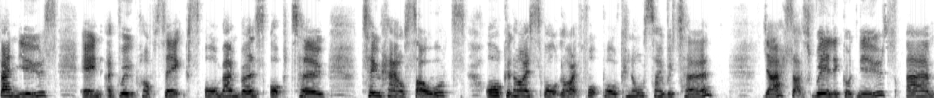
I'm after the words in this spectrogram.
venues in a group of six or members up to two households. Organised sport like football can also return. Yes, that's really good news. Um,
